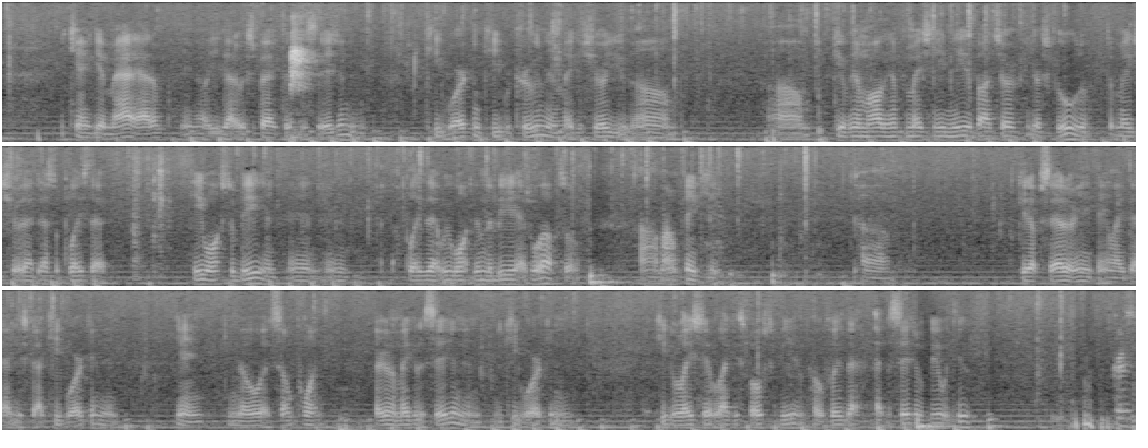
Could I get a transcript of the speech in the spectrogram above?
you can't get mad at him. You know, you got to respect his decision and keep working, keep recruiting, and making sure you um, um, give him all the information he needs about your, your school to, to, make sure that that's a place that he wants to be and, and, and a place that we want them to be as well. So um, I don't think you um, get upset or anything like that. You just got to keep working. And again, you know, at some point they're going to make a decision and you keep working, keep the relationship like it's supposed to be, and hopefully that, that decision will be with you. Chris?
